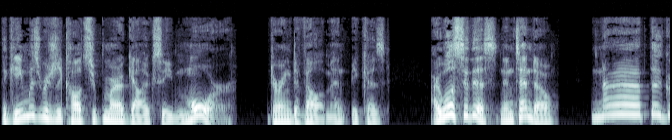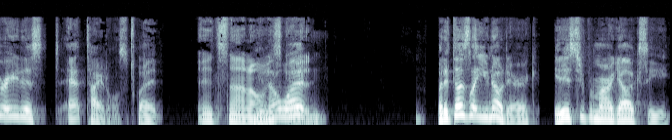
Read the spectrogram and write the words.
The game was originally called Super Mario Galaxy More during development because I will say this, Nintendo not the greatest at titles, but It's not always know what? good. but it does let you know, Derek, it is Super Mario Galaxy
